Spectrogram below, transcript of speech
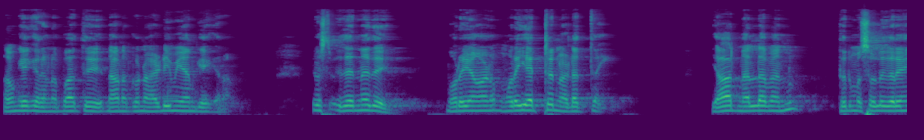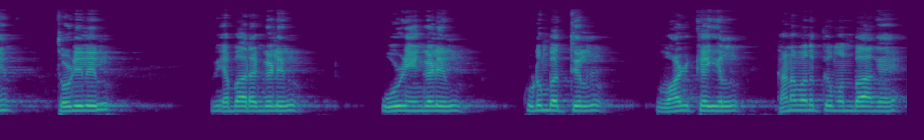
அவன் கேட்குறான் பார்த்து நானுக்கு ஒன்று அடிமையான்னு கேட்குறான். இது என்னது? முறையான முறையற்ற நடத்தை. யார் நல்லவன்? திரும்ப சொல்லுகிறேன். தொழிலில் வியாபாரங்களில் ஊழியங்களில் குடும்பத்தில் வாழ்க்கையில் கணவனுக்கு முன்பாக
